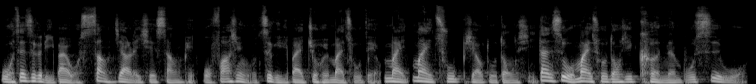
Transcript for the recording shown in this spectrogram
我在这个礼拜我上架了一些商品，我发现我这个礼拜就会卖出掉卖卖出比较多东西，但是我卖出的东西可能不是我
